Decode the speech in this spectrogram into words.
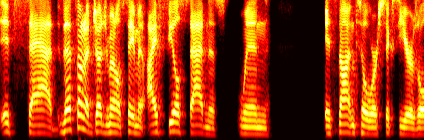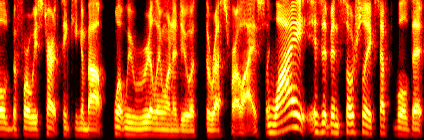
it's sad. That's not a judgmental statement. I feel sadness when it's not until we're 60 years old before we start thinking about what we really want to do with the rest of our lives. Why has it been socially acceptable that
